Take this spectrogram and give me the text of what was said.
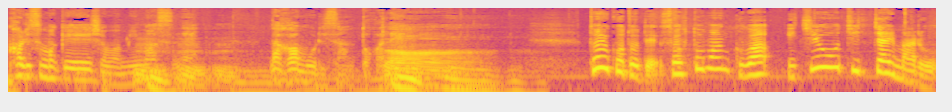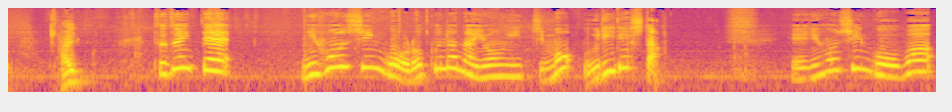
カリスマ経営者は見ますね、長森さんとかね、ということでソフトバンクは一応ちっちゃい丸。はい。続いて日本信号6741も売りでした、えー日本信号は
